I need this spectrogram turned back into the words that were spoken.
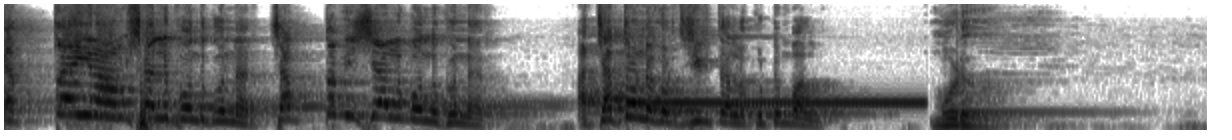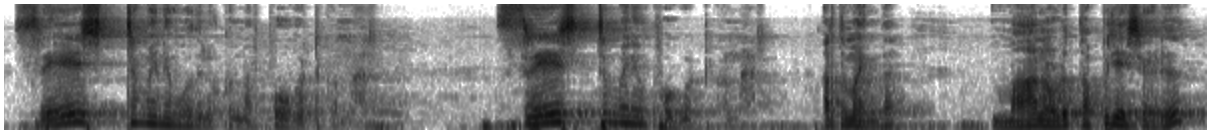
చెత్త అయిన అంశాన్ని పొందుకున్నారు. చెత్త విషయాలు పొందుకున్నారు. ఆ చెత్త ఉండకూడదు జీవితాల్లో కుటుంబాల్లో. మూడు శ్రేష్టమైన వదులుకున్నారు పోగొట్టుకున్నారు. శ్రేష్టమైన పోగొట్టుకున్నారు. అర్థమైందా? మానవుడు తప్పు చేశాడు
